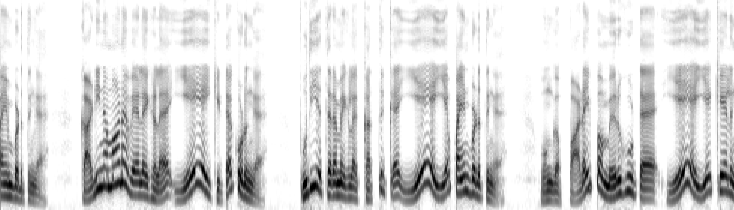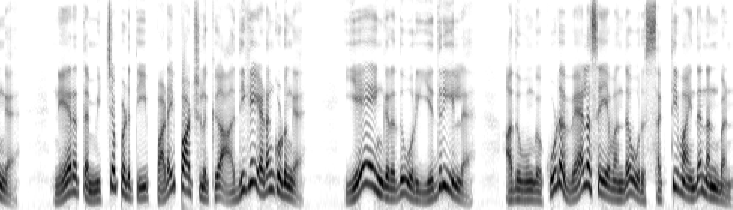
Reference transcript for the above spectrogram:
பயன்படுத்துங்க. கடினமான வேலைகளை ஏஐ கிட்ட கொடுங்க. புதிய திறமைகளை கத்துக்க ஏஐய பயன்படுத்துங்க. உங்க படைப்பை மெருகூட்ட ஏஐய கேளுங்க. நேரத்தை மிச்சப்படுத்தி படைப்பாற்றலுக்கு அதிக இடம் கொடுங்க. ஏங்கிறது ஒரு எதிரி இல்ல. அது உங்க கூட வேலை செய்ய வந்த ஒரு சக்தி வாய்ந்த நண்பன்.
